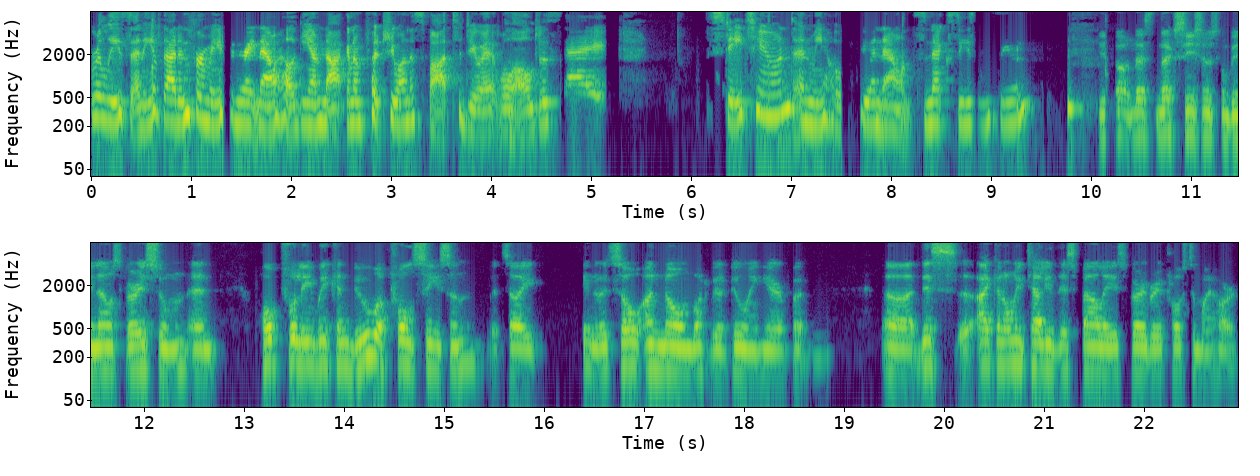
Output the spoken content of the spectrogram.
release any of that information right now, Helgi. I'm not going to put you on the spot to do it. We'll all just say, stay tuned, and we hope to announce next season soon. Yeah, next next season is going to be announced very soon, and hopefully we can do a full season. It's a you know it's so unknown what we're doing here but uh, this i can only tell you this ballet is very very close to my heart.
